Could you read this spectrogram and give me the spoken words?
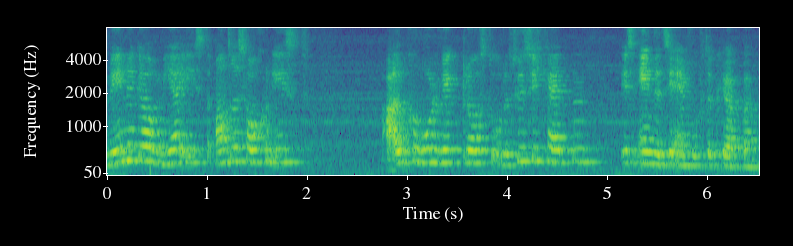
weniger, mehr isst, andere Sachen isst, Alkohol weglässt oder Süßigkeiten, es ändert sich einfach der Körper.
